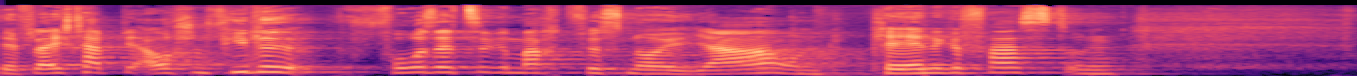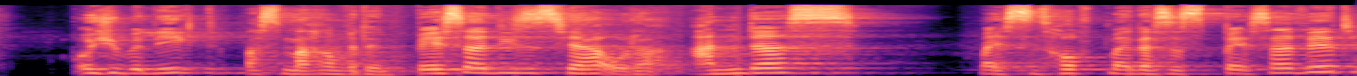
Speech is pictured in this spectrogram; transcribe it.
Ja, vielleicht habt ihr auch schon viele Vorsätze gemacht fürs neue Jahr und Pläne gefasst und euch überlegt, was machen wir denn besser dieses Jahr oder anders. Meistens hofft man, dass es besser wird.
